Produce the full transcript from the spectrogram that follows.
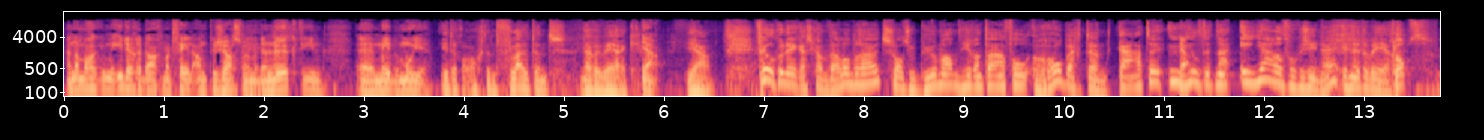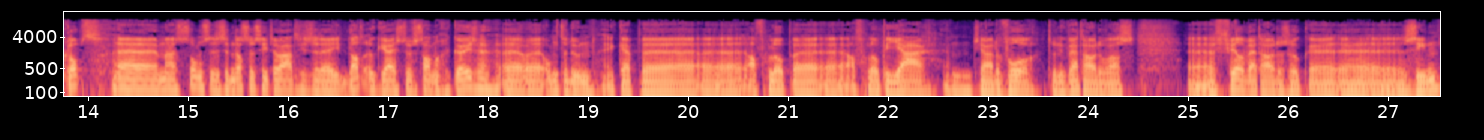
En dan mag ik me iedere dag met veel enthousiasme, met een leuk team, uh, mee bemoeien. Iedere ochtend fluitend naar uw werk. Ja. Ja, veel collega's gaan wel onderuit, zoals uw buurman hier aan tafel, Robert ten Katen. U ja. hield het na één jaar al voor gezien, hè, in Nederweer. Klopt, klopt. Uh, maar soms is in dat soort situaties uh, dat ook juist de verstandige keuze uh, om te doen. Ik heb afgelopen, afgelopen jaar en het jaar ervoor, toen ik wethouder was... Uh, veel wethouders ook uh, uh, zien,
